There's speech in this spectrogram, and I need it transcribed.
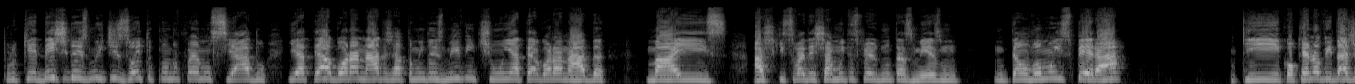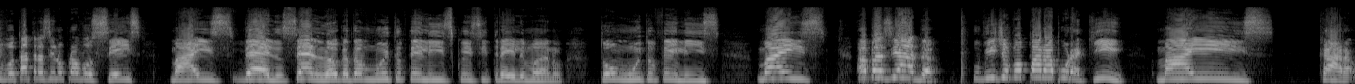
Porque desde 2018, quando foi anunciado, e até agora nada. Já estamos em 2021 e até agora nada. Mas acho que isso vai deixar muitas perguntas mesmo. Então vamos esperar que qualquer novidade eu vou estar tá trazendo para vocês. Mas, velho, cê é louco, eu tô muito feliz com esse trailer, mano. Tô muito feliz. Mas, rapaziada, o vídeo eu vou parar por aqui. Mas, cara,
